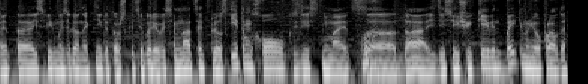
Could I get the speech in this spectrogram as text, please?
это из фильма «Зеленая книга», тоже с категории 18+. Итан Хоук здесь снимается, да, и здесь еще и Кевин Бейкин, у него, правда,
